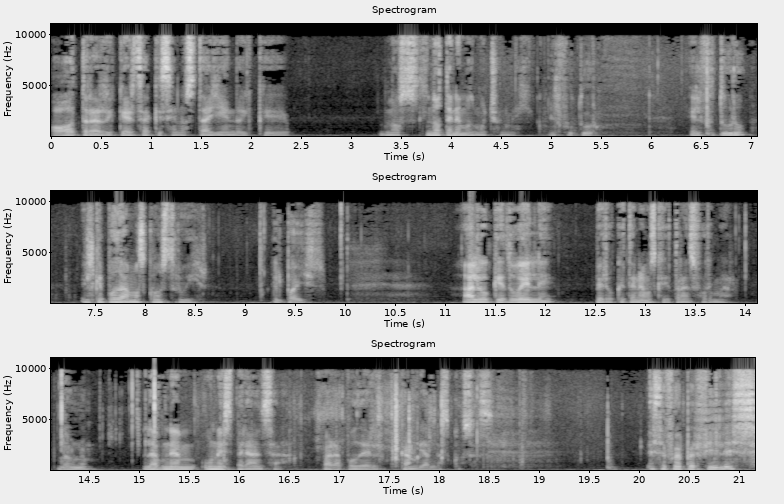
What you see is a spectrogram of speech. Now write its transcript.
Otra riqueza que se nos está yendo y que nos, no tenemos mucho en México. el futuro, El futuro, el que podamos construir. el país, Algo que duele, pero que tenemos que transformar. la UNAM. La UNAM, una esperanza para poder cambiar las cosas. Este fue Perfiles,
